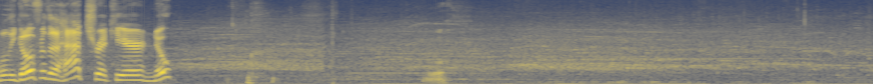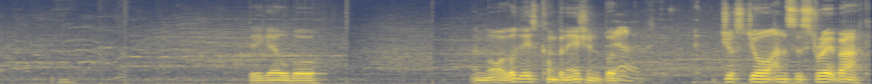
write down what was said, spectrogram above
Will he go for the hat trick here? Nope. Big elbow. And more. Look at this combination, but yeah. just Joe answers straight back.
